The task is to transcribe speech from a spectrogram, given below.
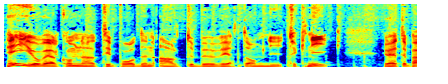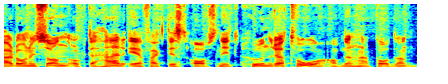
Hej och välkomna till podden Allt du behöver veta om ny teknik. Jag heter Per Danielsson och det här är faktiskt avsnitt 102 av den här podden.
